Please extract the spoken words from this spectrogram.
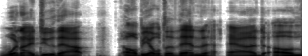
When I do that, I'll be able to then add a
